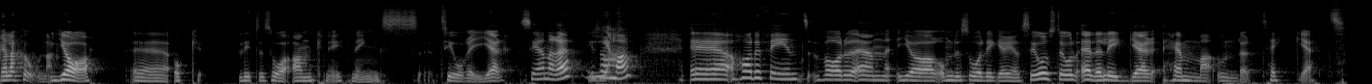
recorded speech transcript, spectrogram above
Relationer. Ja, eh, och lite så anknytningsteorier senare i Ja. sommar. Eh, ha det fint vad du än gör, om du så ligger i en solstol eller ligger hemma under täcket.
